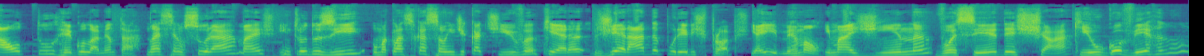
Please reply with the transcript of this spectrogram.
autorregulamentar. Não é censurar, mas introduzir uma classificação indicativa que era gerada por eles próprios. E aí, meu irmão, imagina você deixar que o governo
